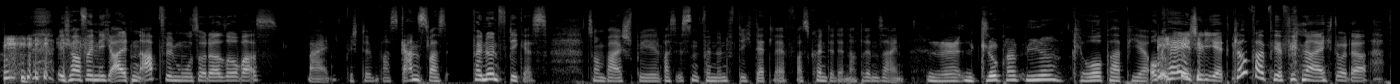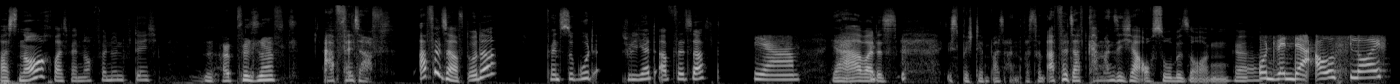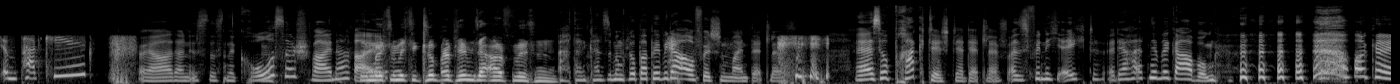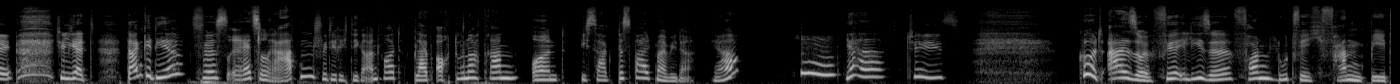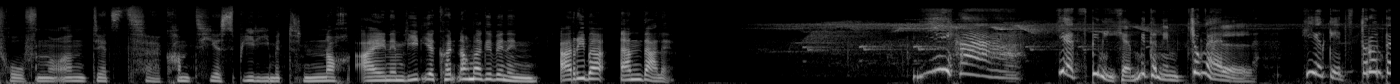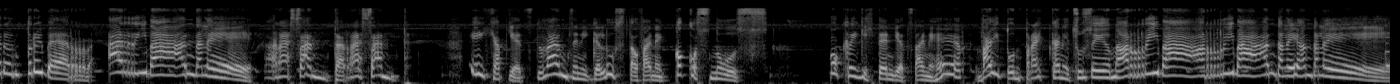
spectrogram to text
ich hoffe nicht alten Apfelmus oder sowas. Nein, bestimmt was ganz was Vernünftiges. Zum Beispiel, was ist denn vernünftig, Detlef? Was könnte denn noch drin sein? Äh, Ein Klopapier. Klopapier. Okay, Juliette, Klopapier vielleicht. Oder was noch? Was wäre noch vernünftig? Ein Apfelsaft. Apfelsaft. Apfelsaft, oder? Fändest du gut, Juliette, Apfelsaft? Ja. Ja, aber das ist bestimmt was anderes drin. Apfelsaft kann man sich ja auch so besorgen. Ja, Und wenn der ausläuft im Paket? ja dann ist das eine große Dann Schweinerei. musst du mit dem Klopapier wieder aufwischen. Ach, dann kannst du mit dem Klopapier wieder aufwischen, meint Detlef. Er ist so praktisch, der Detlef. Also das finde ich echt, der hat eine Begabung. okay. Juliette, danke dir fürs Rätselraten, für die richtige Antwort. Bleib auch du noch dran und ich sag bis bald mal wieder. Ja? Tschüss. Ja, tschüss. Gut, also für Elise von Ludwig van Beethoven. Und jetzt äh, kommt hier Speedy mit noch einem Lied. Ihr könnt noch mal gewinnen. Arriba Andale. Jiha! Jetzt bin ich mitten im Dschungel. Hier geht's drunter und drüber. Arriba, andale. Rasant, rasant. Ich hab jetzt wahnsinnige Lust auf eine Kokosnuss. Wo krieg ich denn jetzt eine her? Weit und breit keine zu sehen. Arriba, arriba, andale, andale.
